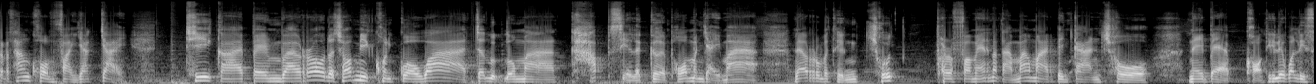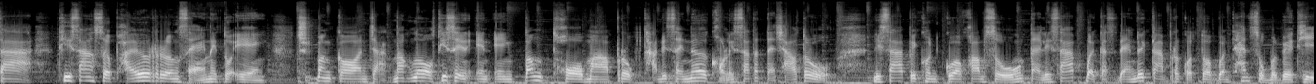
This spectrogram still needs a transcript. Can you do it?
กระทั่งโคมไฟยักษ์ใหญ่ที่กลายเป็นไวรัลโดยเฉพาะมีคนกลัวว่าจะหลุดลงมาทับเสียเหลือเกินเพราะว่ามันใหญ่มาก และรวมไปถึงชุด performance ต่างๆมากมายเป็นการโชว์ในแบบของที่เรียกว่าลิซ่า ที่สร้างเซอร์ไพรส์เรืองแสงในตัวเอง ชุดมังกรจากนอกโลกที่ CNN เอ็นเองต้องโทรมาปลุกถามดีไซเนอร์ของลิซ่าตั้งแต่เช้าตรู่ลิซ่าเป็นคนกลัวความสูง แต่ลิซ่าเปิดการแสดงด้วยการปรากฏตัวบนแท่นสูงบนเวที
